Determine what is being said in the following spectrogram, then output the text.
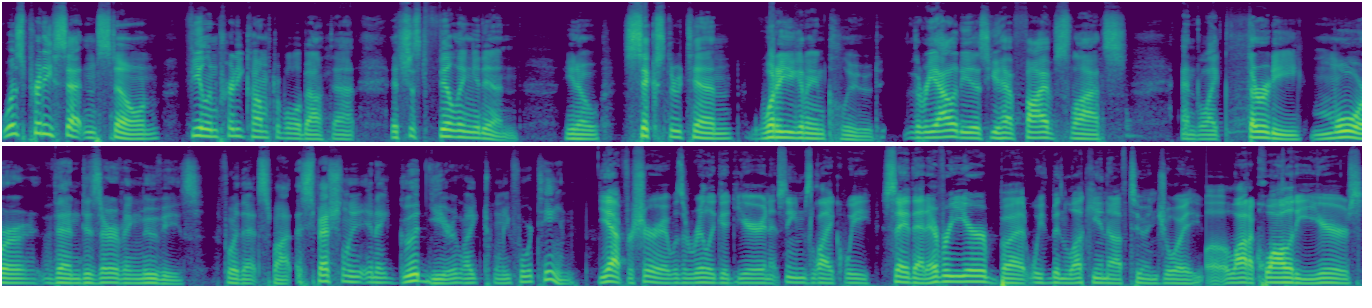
was pretty set in stone. Feeling pretty comfortable about that. It's just filling it in. You know, 6 through 10, what are you going to include? The reality is you have 5 slots and like 30 more than deserving movies for that spot, especially in a good year like 2014. Yeah, for sure. It was a really good year, and it seems like we say that every year, but we've been lucky enough to enjoy a a lot of quality years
